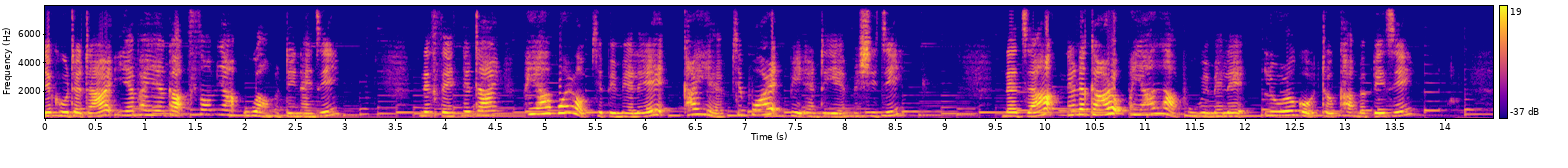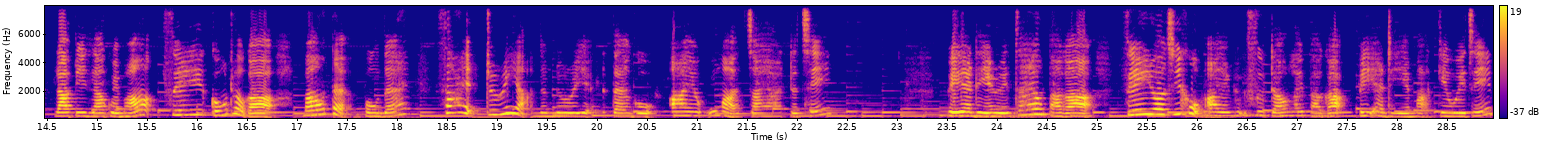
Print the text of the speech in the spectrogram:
ယခုတတိုင်းရန်ဖယံကစောများဥအောင်မတင်နိုင်ခြင်းနှစ်စဉ်နှစ်တိုင်းဖျားပွဲတော်ဖြစ်ပေမဲ့လည်းခိုက်ရန်ဖြစ်ပွားတဲ့ BND ရဲ့မရှိခြင်းနကြနန္ဒကားတို့ဖျားလာဖူးပေမဲ့လည်းလူတို့ကိုဒုက္ခမပေးခြင်းလာပြေလာခွေမှာစေရီကုန်းတော်ကမောင်းတန်ပုံတန်စားတဲ့ဒရိယာအမျိုးမျိုးရဲ့အတန်ကိုအာယုံဦးမှာကြားရတခြင်း ဘေးအန္တရာယ်တွေကြားရောက်ပါကဇေယော်ကြီးကိုအာရုံပြုဆူတောင်းလိုက်ပါကဘေးအန္တရာယ်မှကင်ဝေးခြင်း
